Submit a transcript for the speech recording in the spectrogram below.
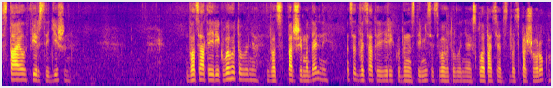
Style First Edition. 20-й рік виготовлення, 21-й модельний. Це 20-й рік, 11-й місяць виготовлення, експлуатація з 21-го року.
